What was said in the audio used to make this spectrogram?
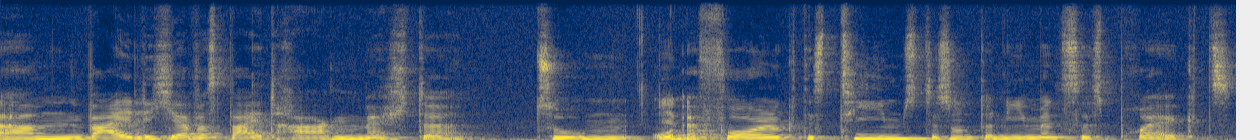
ähm, weil ich ja was beitragen möchte zum genau. Erfolg des Teams, des Unternehmens, des Projekts.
